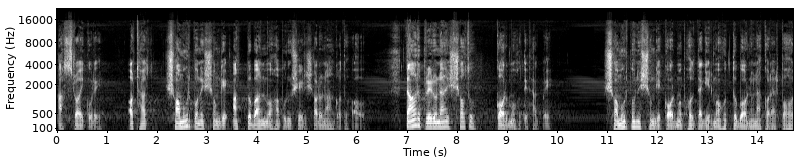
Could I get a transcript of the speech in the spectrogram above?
আশ্রয় করে, অর্থাৎ সমর্পণের সঙ্গে আত্মবান মহাপুরুষের শরণাগত হও। তার প্রেরণায় শত কর্ম হতে থাকবে। সমর্পণের সঙ্গে কর্মফল ত্যাগের মহত্ব বর্ণনা করার পর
